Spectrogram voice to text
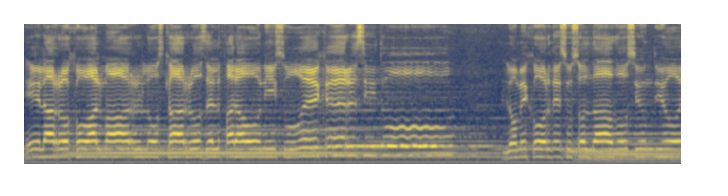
Él arrojó al mar los carros del faraón y su ejército. Lo mejor de sus soldados se hundió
